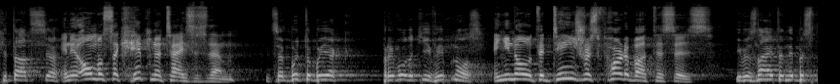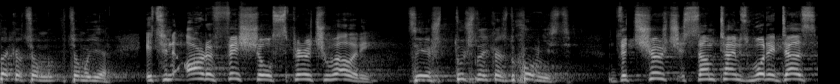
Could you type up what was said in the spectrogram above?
хитатися, And it almost like hypnotizes them. і це будь-то би як приводить їх в гіпноз. And you know, the dangerous part about this is І ви знаєте, небезпека в цьому, в цьому є. it's an artificial spirituality. Це є штучна якась духовність. The church sometimes what it does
